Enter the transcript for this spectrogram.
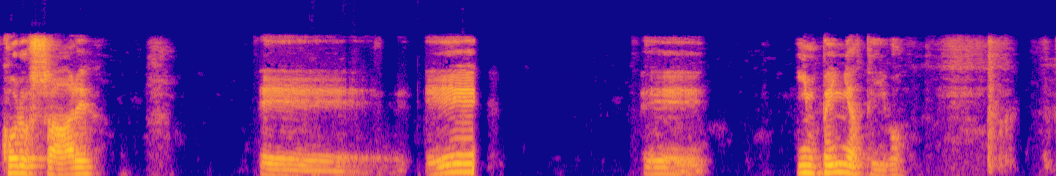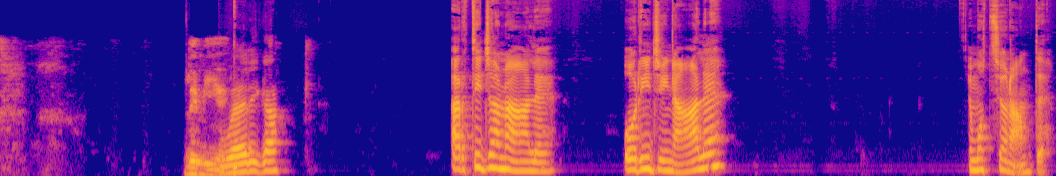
colossale e, e, e impegnativo. Le mie. Erika? Artigianale, originale, emozionante.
